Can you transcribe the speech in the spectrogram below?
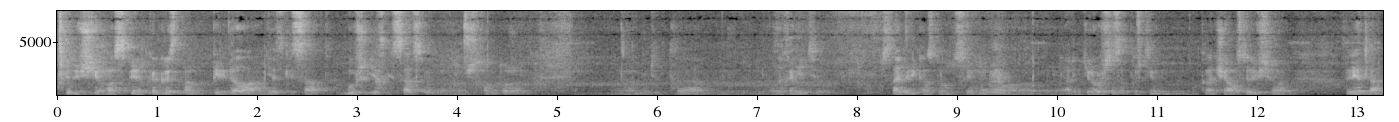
Следующий у нас Пермь Конгресс нам передала детский сад, бывший детский сад, значит, он тоже будет заходить в стадию реконструкции. Мы его ориентировочно запустим к началу следующего лета.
